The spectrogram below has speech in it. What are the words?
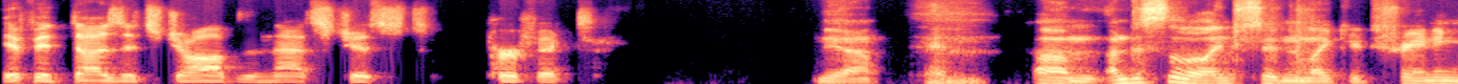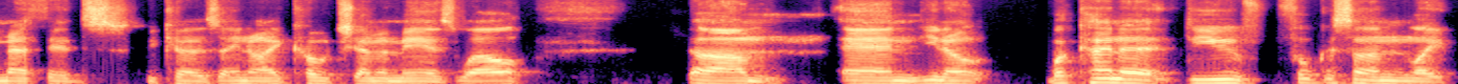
if it does its job, then that's just perfect. Yeah. And um, I'm just a little interested in like your training methods because I know I coach MMA as well. Um, and you know, what kind of do you focus on like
